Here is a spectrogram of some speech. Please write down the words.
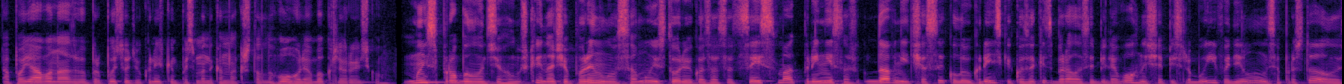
А появу назви приписують українським письменникам на кшталт Гоголя або Клярицького. Ми спробували ці галушки, наче поринули в саму історію козацтва. Цей смак приніс нас у давні часи, коли українські козаки збиралися біля вогнища після боїв і ділилися простою,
